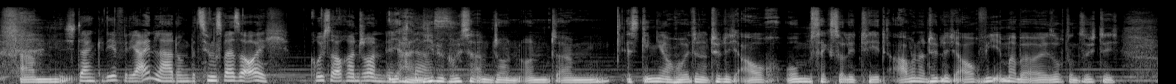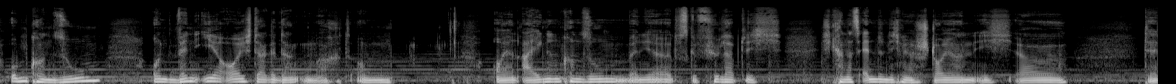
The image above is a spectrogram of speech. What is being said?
ähm, ich danke dir für die Einladung, beziehungsweise euch. Grüße auch an John. ja, liebe Grüße an John. Und ähm, es ging ja heute natürlich auch um Sexualität, aber natürlich auch, wie immer bei euch Sucht und Süchtig, um Konsum. Und wenn ihr euch da Gedanken macht, um euren eigenen Konsum, wenn ihr das Gefühl habt, ich, ich kann das Ende nicht mehr steuern, ich, äh, der,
